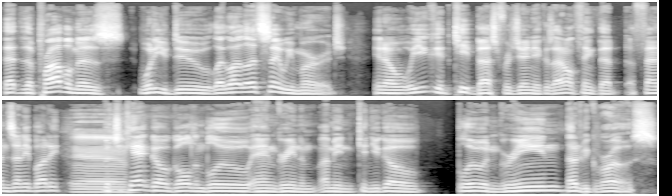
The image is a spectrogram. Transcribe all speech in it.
that the problem is what do you do? Like, let, let's say we merge. You know, well, you could keep Best Virginia because I don't think that offends anybody. Yeah. But you can't go gold and blue and green. And I mean, can you go blue and green? That would be gross.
